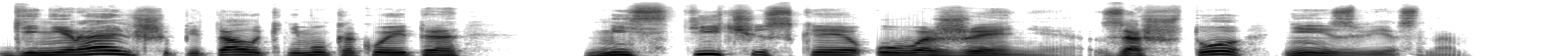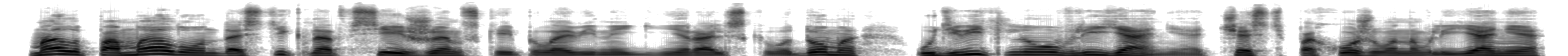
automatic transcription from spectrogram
Генеральша питала к нему какое-то мистическое уважение, за что неизвестно. Мало-помалу он достиг над всей женской половиной генеральского дома удивительного влияния, отчасти похожего на влияние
